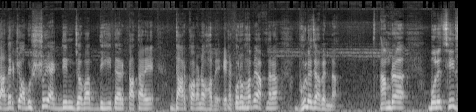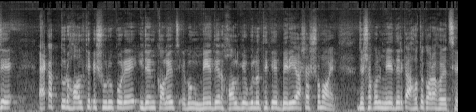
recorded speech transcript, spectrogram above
তাদেরকে অবশ্যই একদিন জবাবদিহিতার কাতারে দাঁড় করানো হবে। এটা কোনোভাবে আপনারা ভুলে যাবেন না। আমরা বলেছি যে একাত্তর হল থেকে শুরু করে ইডেন কলেজ এবং মেয়েদের হলগুলো থেকে বেরিয়ে আসার সময় যে সকল মেয়েদেরকে আহত করা হয়েছে,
